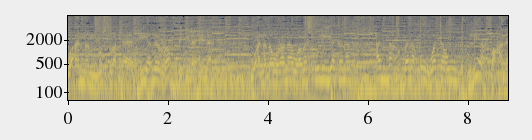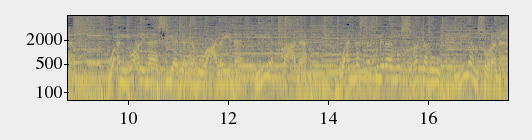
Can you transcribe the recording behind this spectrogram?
وأن النصرة هي للرب إلهنا وأن دورنا ومسؤوليتنا أن نقبل قوته ليرفعنا وأن نعلن سيادته علينا ليدفعنا وأن نستثمر نصرته لينصرنا.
